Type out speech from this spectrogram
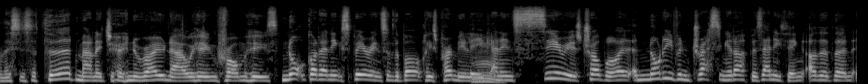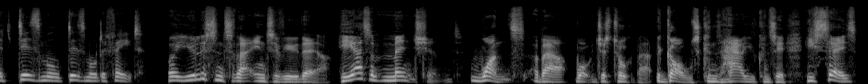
And this is the third manager in a row now we're hearing from who's not got any experience of the Barclays Premier League mm. and in serious trouble and not even dressing it up as anything other than a dismal, dismal defeat. Well, you listen to that interview there. He hasn't mentioned once about what we just talked about the goals, can, how you can see it. He says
